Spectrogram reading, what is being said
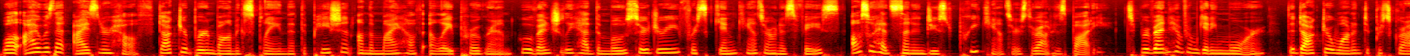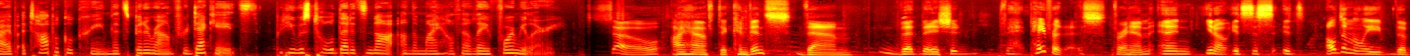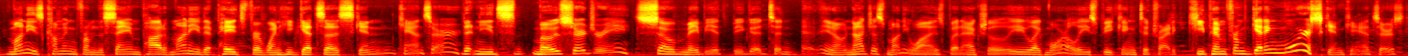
While I was at Eisner Health, Dr. Birnbaum explained that the patient on the MyHealth LA program who eventually had the Mohs surgery for skin cancer on his face also had sun induced precancers throughout his body. To prevent him from getting more, the doctor wanted to prescribe a topical cream that's been around for decades, but he was told that it's not on the MyHealth LA formulary. So I have to convince them that they should pay for this for him. And you know it's this it's ultimately the money's coming from the same pot of money that pays for when he gets a skin cancer that needs Mohs surgery. So maybe it'd be good to you know not just money wise but actually like morally speaking to try to keep him from getting more skin cancers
